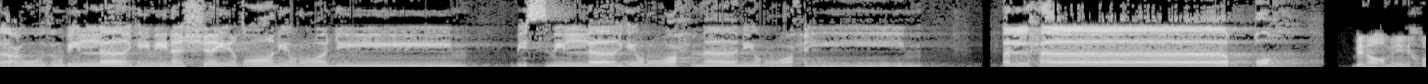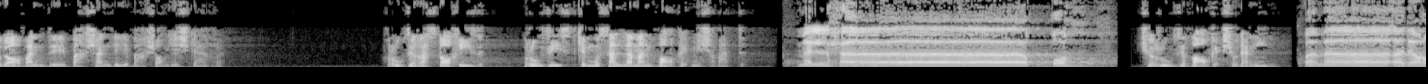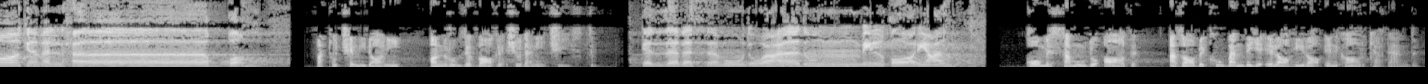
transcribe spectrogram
اعوذ بالله من الشیطان الرجیم بسم الله الرحمن الرحیم الحق به نام خداوند بخشنده بخشایشگر. روز رستاخیز روزی است که مسلما واقع می شود ملحق چه روز واقع شدنی؟ و ما ادراک ملحق و تو چه میدانی آن روز واقع شدنی چیست؟ كذب ثمود وعاد بالقارعه. قوم سمود و عاد عذاب کوبنده الهی را انکار کردند.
